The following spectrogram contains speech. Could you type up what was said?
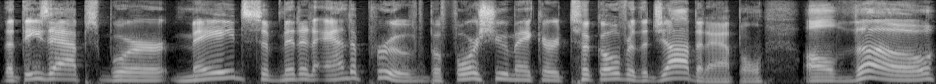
that these apps were made, submitted, and approved before Shoemaker took over the job at Apple. Although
